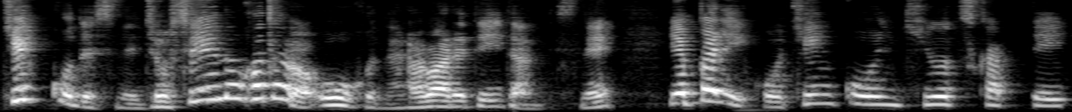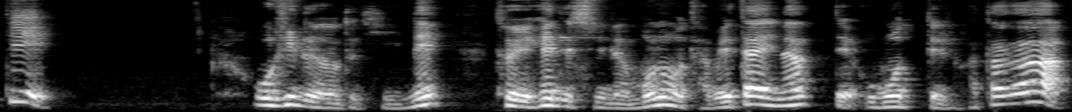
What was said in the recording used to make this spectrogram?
結構ですね、女性の方が多く並ばれていたんですね。やっぱりこう健康に気を使っていて、お昼の時にね、そういうヘルシーなものを食べたいなって思ってる方が、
